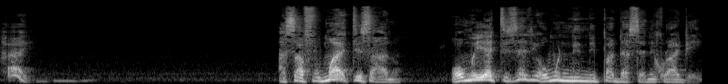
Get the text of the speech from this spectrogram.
Hey. Asafoma a ɛte saa no, wɔn yɛ te sɛ deɛ.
